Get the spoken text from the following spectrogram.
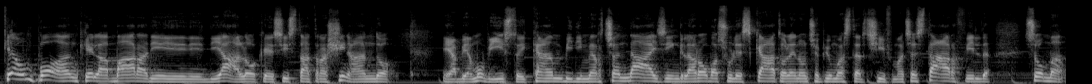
che è un po' anche la bara di, di Halo che si sta trascinando. E abbiamo visto i cambi di merchandising, la roba sulle scatole, non c'è più Master Chief, ma c'è Starfield, insomma,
